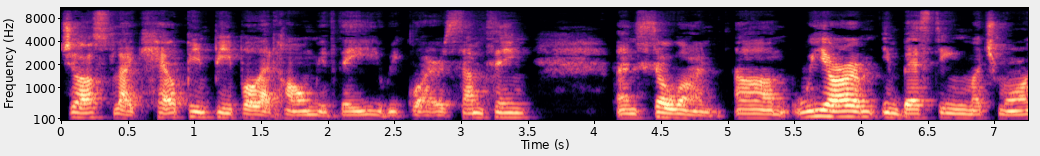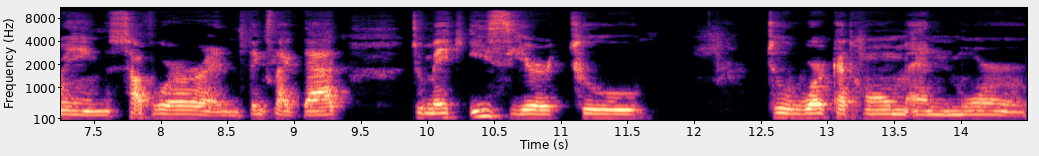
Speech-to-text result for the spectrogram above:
just like helping people at home if they require something and so on. Um, we are investing much more in software and things like that to make easier to to work at home and more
